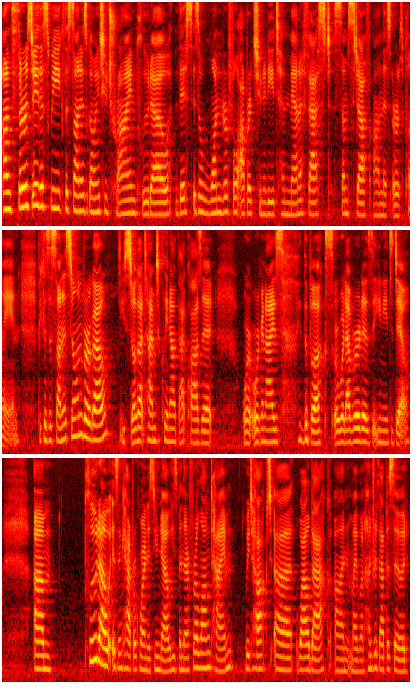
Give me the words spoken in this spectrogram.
On Thursday this week, the sun is going to trine Pluto. This is a wonderful opportunity to manifest some stuff on this earth plane because the sun is still in Virgo. You still got time to clean out that closet or organize the books or whatever it is that you need to do. Um, Pluto is in Capricorn, as you know. He's been there for a long time. We talked uh, a while back on my 100th episode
